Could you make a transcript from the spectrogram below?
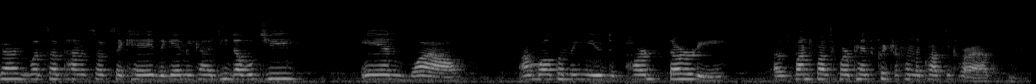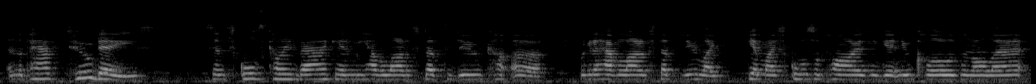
guys, what's up? Tyler Stokes, aka the Gaming Guy T Double G, and wow, I'm welcoming you to part 30 of SpongeBob SquarePants Creature from the Krusty Krab. In the past two days, since school's coming back and we have a lot of stuff to do, uh, we're gonna have a lot of stuff to do, like get my school supplies and get new clothes and all that.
